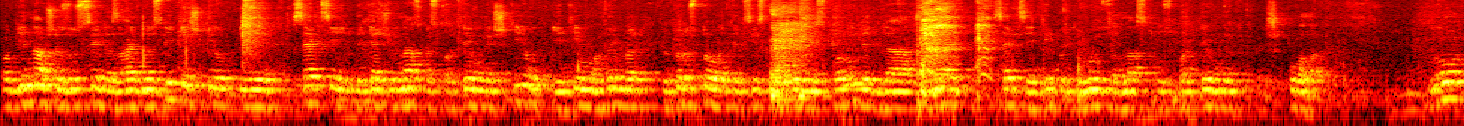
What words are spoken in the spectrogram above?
об'єднавши зусилля загальноосвітніх шкіл і секцій дитячо-юнацько-спортивних шкіл, які могли би використовувати ці спортивні споруди для секцій, які культивуються у нас у спортивних школах. Ну,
